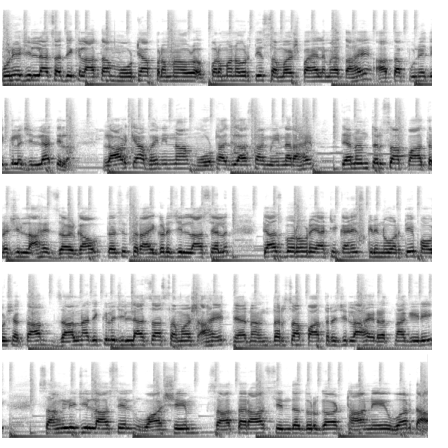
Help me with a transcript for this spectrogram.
पुणे जिल्ह्याचा देखील आता मोठ्या प्रमाणावर प्रमाणावरती समावेश पाहायला मिळत आहे. आता पुणे देखील जिल्ह्यातील लाडक्या बहिणींना मोठा दिलासा मिळणार आहे. त्यानंतरचा पात्र जिल्हा आहे जळगाव तसेच रायगड जिल्हा असेल. त्याचबरोबर या ठिकाणी स्क्रीनवरती पाहू शकता जालना देखील जिल्ह्याचा समावेश आहे. त्यानंतरचा पात्र जिल्हा आहे रत्नागिरी सांगली जिल्हा असेल वाशिम सातारा सिंधुदुर्ग ठाणे वर्धा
